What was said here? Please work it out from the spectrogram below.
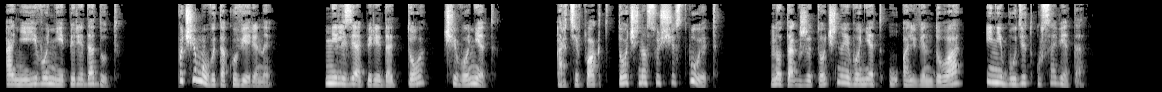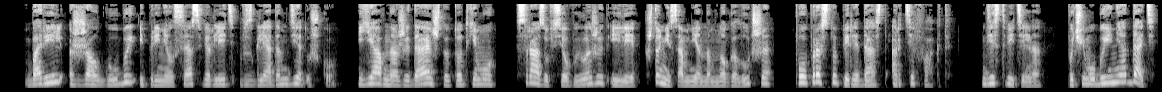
Они его не передадут. Почему вы так уверены? Нельзя передать то, чего нет. Артефакт точно существует, но также точно его нет у Альвиндуа и не будет у совета. Бариль сжал губы и принялся сверлить взглядом дедушку, явно ожидая, что тот ему сразу все выложит или, что несомненно много лучше, попросту передаст артефакт. Действительно, почему бы и не отдать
